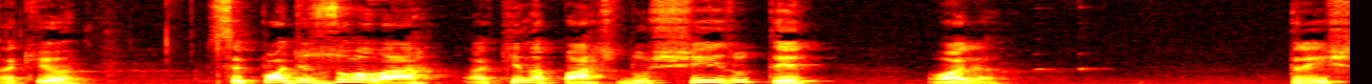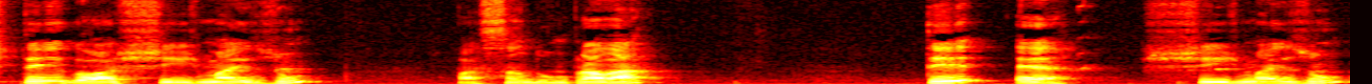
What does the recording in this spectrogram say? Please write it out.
Aqui, ó. Você pode isolar aqui na parte do x o t. Olha, 3t igual a x mais 1, passando 1 para lá. t é x mais 1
